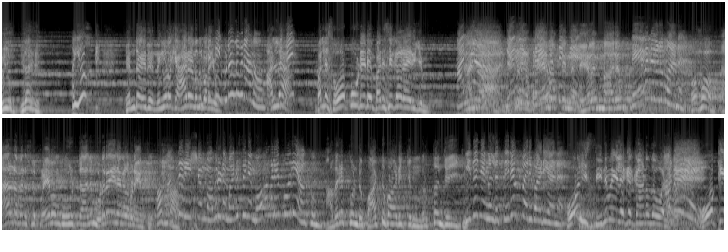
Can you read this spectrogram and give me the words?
അയ്യോ ഇതായിരുന്നു എന്താ ഇത്? നിങ്ങളൊക്കെ ആരാണെന്ന് പറയൂ. അല്ല വല്ല സോപ്പ് കൂടിയുടെയും പരസ്യക്കാരായിരിക്കും അല്ല ഞങ്ങൾ പ്രേമത്തിന്റെ ദേവന്മാരും ദേവതകളുമാണ്. ഓഹോ. ആരുടെ മനസ്സിൽ പ്രേമം പൂവിട്ടാലും ഉടനെ ഞങ്ങൾ അവിടെ എത്തും. അന്തരീക്ഷം അവരുടെ മനസ്സിനെ മോഹങ്ങളെ പോലെയാക്കും. അവരെ കൊണ്ട് പാട്ടുപാടിക്കും നൃത്തം ചെയ്യിക്കും. ഇത് ഞങ്ങളുടെ സ്ഥിരം പരിപാടിയാണ്. ഓ ഈ സിനിമയിലൊക്കെ കാണുന്ന പോലെ. ഓക്കെ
